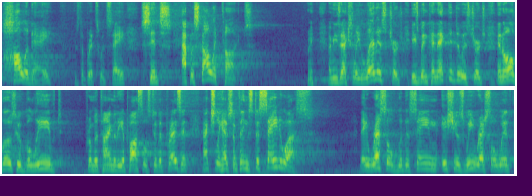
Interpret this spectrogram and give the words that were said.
holiday as the Brits would say, since apostolic times. Right? I mean, he's actually led his church, he's been connected to his church, and all those who believed from the time of the apostles to the present actually have some things to say to us. They wrestled with the same issues we wrestle with,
